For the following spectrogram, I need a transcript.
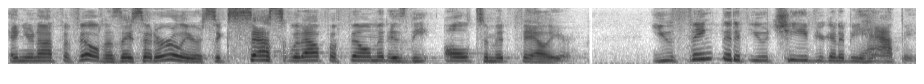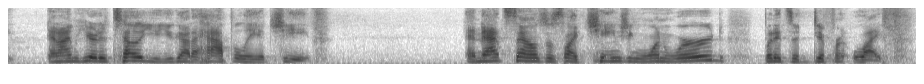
and you're not fulfilled. As I said earlier, success without fulfillment is the ultimate failure. You think that if you achieve, you're going to be happy. And I'm here to tell you, you got to happily achieve. And that sounds just like changing one word, but it's a different life.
